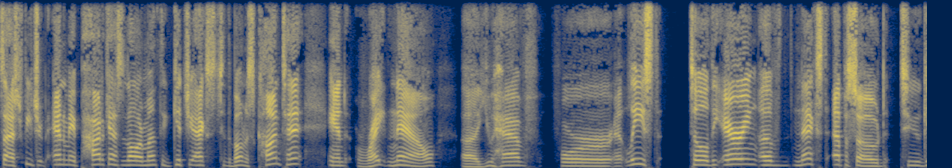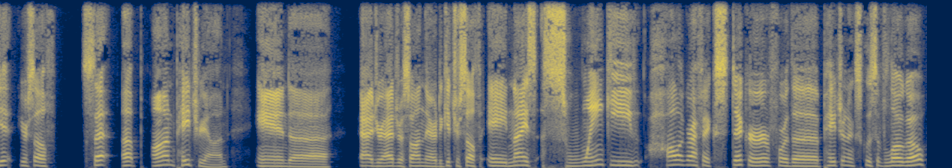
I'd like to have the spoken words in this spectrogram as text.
slash featured anime podcast. A dollar a month to get you access to the bonus content. And right now, uh, you have for at least till the airing of next episode to get yourself set up on Patreon and uh, add your address on there to get yourself a nice swanky holographic sticker for the patron exclusive logo.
